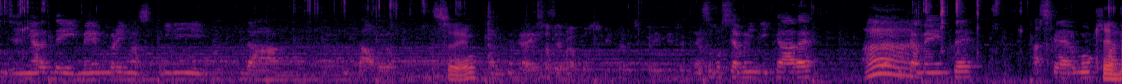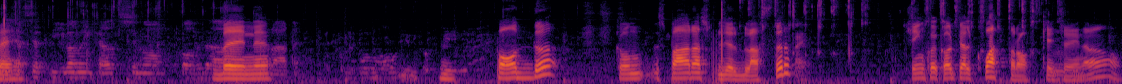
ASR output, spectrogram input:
disegnare dei membri maschili da sul tavolo. Sì. Ok, avrà possibilità di scrivere. adesso possiamo indicare Ah, graficamente a schermo Che già si attivano in caso ci siano cose da Bene. parlare. Pod con- spara sul gel blaster. 5 colpi al 4 che generano.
